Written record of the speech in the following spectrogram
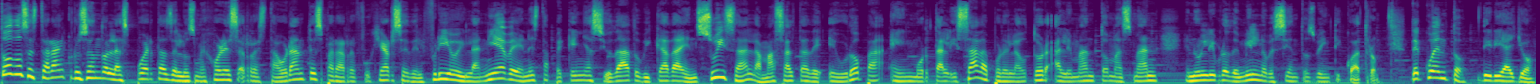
Todos estarán cruzando las puertas de los mejores restaurantes para refugiarse del frío y la nieve en esta pequeña ciudad ubicada en Suiza, la más alta de Europa e inmortalizada por el autor alemán Thomas Mann en un libro de 1924. De cuento, diría yo.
